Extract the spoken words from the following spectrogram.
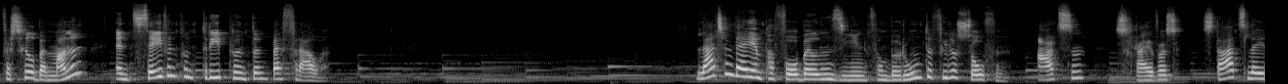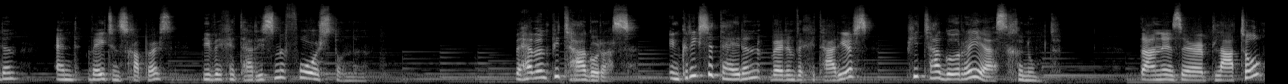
verschil bij mannen en 7,3 punten bij vrouwen. Laten wij een paar voorbeelden zien van beroemde filosofen, artsen, schrijvers, staatsleden en wetenschappers die vegetarisme voorstonden. We hebben Pythagoras. In Griekse tijden werden vegetariërs Pythagoreas genoemd. Dan is er Plato,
